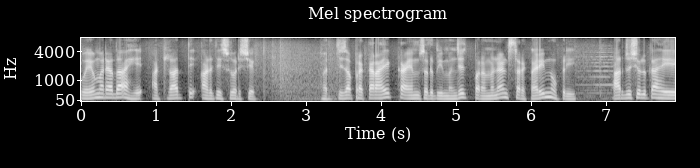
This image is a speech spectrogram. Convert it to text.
वयोमर्यादा आहे अठरा ते अडतीस वर्षे. भरतीचा प्रकार आहे कायमस्वरूपी म्हणजेच परमनंट सरकारी नोकरी. अर्जशुल्क आहे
